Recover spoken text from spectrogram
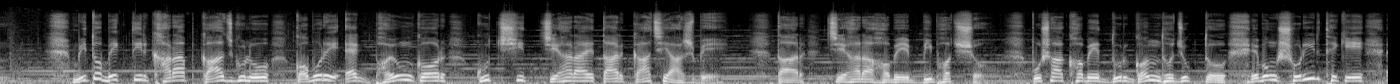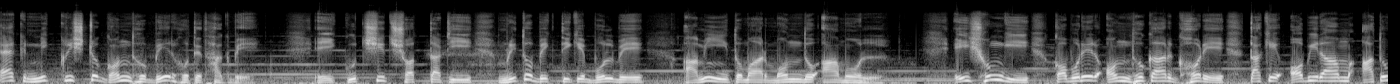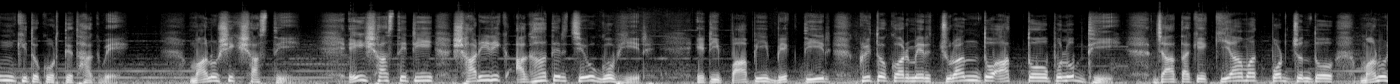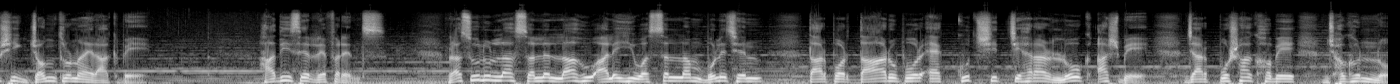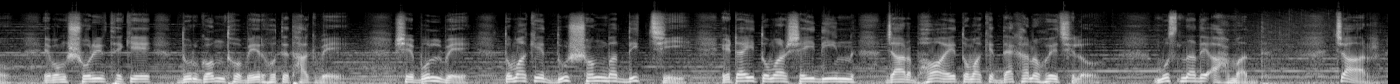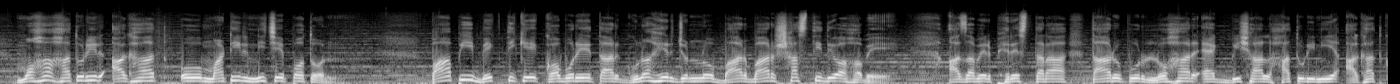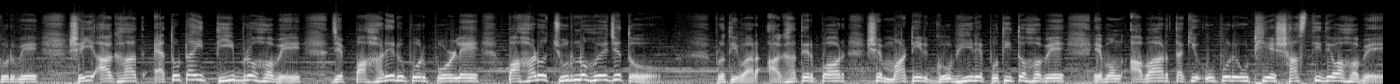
মৃত ব্যক্তির খারাপ কাজগুলো কবরে এক ভয়ঙ্কর কুৎসিত চেহারায় তার কাছে আসবে। তার চেহারা হবে বিভৎস, পোশাক হবে দুর্গন্ধযুক্ত এবং শরীর থেকে এক নিকৃষ্ট গন্ধ বের হতে থাকবে। এই কুৎসিত সত্তাটি মৃত ব্যক্তিকে বলবে, আমি তোমার মন্দ আমল। এই সঙ্গী কবরের অন্ধকার ঘরে তাকে অবিরাম আতঙ্কিত করতে থাকবে। মানসিক শাস্তি, এই শাস্তিটি শারীরিক আঘাতের চেয়েও গভীর। এটি পাপী ব্যক্তির কৃতকর্মের চূড়ান্ত আত্ম উপলব্ধি যা তাকে কিয়ামাত পর্যন্ত মানসিক যন্ত্রণায় রাখবে। হাদিসের রেফারেন্স রাসূলুল্লাহ সাল্লাল্লাহু আলহি ওয়াসাল্লাম বলেছেন, তারপর তার উপর এক কুৎসিত চেহারার লোক আসবে, যার পোশাক হবে ঝঘন্য এবং শরীর থেকে দুর্গন্ধ বের হতে থাকবে। সে বলবে, তোমাকে দুঃসংবাদ দিচ্ছি। এটাই তোমার সেই দিন যার ভয় তোমাকে দেখানো হয়েছিল। মুসনাদে আহমদ। চার, মহা হাতুড়ির আঘাত ও মাটির নিচে পতন। পাপি ব্যক্তিকে কবরে তার গুনাহের জন্য বারবার শাস্তি দেওয়া হবে। আজাবের ফেরেস্তারা তার উপর লোহার এক বিশাল হাতুড়ি নিয়ে আঘাত করবে। সেই আঘাত এতটাই তীব্র হবে যে পাহাড়ের উপর পড়লে পাহাড়ও চূর্ণ হয়ে যেত। প্রতিবার আঘাতের পর সে মাটির গভীরে পতিত হবে এবং আবার তাকে উপরে উঠিয়ে শাস্তি দেওয়া হবে।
